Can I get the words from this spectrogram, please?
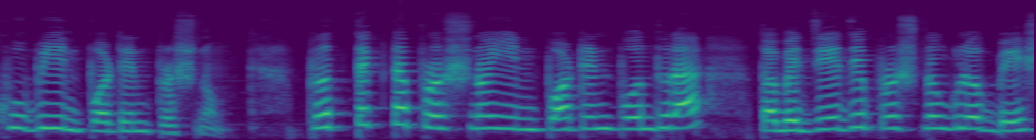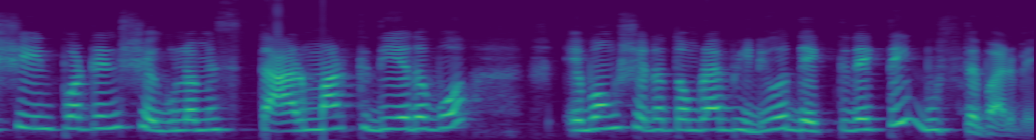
খুবই ইম্পর্টেন্ট প্রশ্ন। প্রত্যেকটা প্রশ্নই ইম্পর্টেন্ট বন্ধুরা, তবে যে যে প্রশ্নগুলো বেশি ইম্পর্টেন্ট সেগুলো আমি স্টার মার্ক দিয়ে দেবো এবং সেটা তোমরা ভিডিও দেখতে দেখতেই বুঝতে পারবে।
